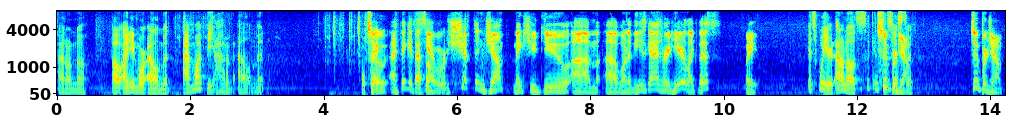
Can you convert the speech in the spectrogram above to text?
I don't know. Oh, I need more element. I might be out of element. Okay. So I think it's That's yeah. awkward. Shift and jump makes you do um uh one of these guys right here like this. Wait, it's weird. I don't know. It's just like Super jump. super jump.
